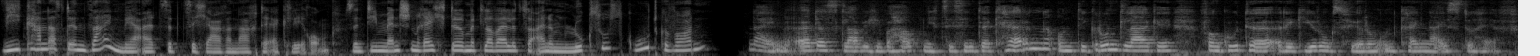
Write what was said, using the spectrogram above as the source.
Wie kann das denn sein, mehr als 70 Jahre nach der Erklärung? Sind die Menschenrechte mittlerweile zu einem Luxusgut geworden? Nein, äh, das glaube ich überhaupt nicht. Sie sind der Kern und die Grundlage von guter Regierungsführung und kein Nice to have.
